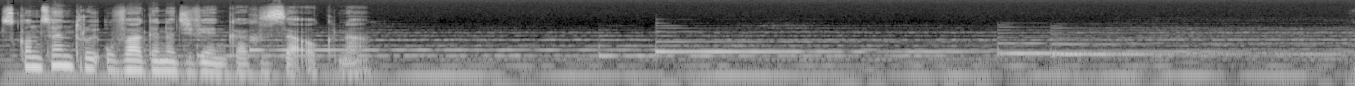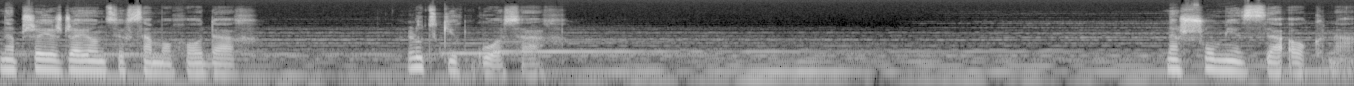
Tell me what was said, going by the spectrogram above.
skoncentruj uwagę na dźwiękach z za okna. Na przejeżdżających samochodach, ludzkich głosach. na szumie za okna,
